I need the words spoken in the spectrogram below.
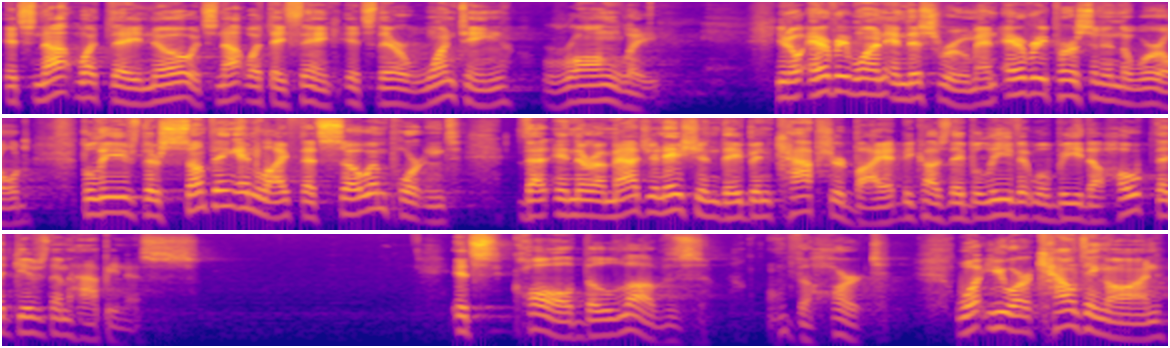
It's not what they know, it's not what they think, it's their wanting wrongly. You know, everyone in this room and every person in the world believes there's something in life that's so important that in their imagination they've been captured by it because they believe it will be the hope that gives them happiness. It's called the loves of the heart. What you are counting on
